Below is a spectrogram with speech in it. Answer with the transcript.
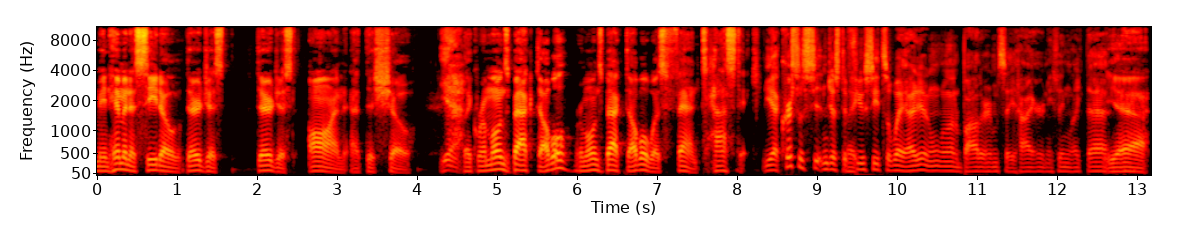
I mean, him and Aceto, they're just they're just on at this show. Yeah. Like Ramon's back double, Ramon's back double was fantastic. Yeah, Chris was sitting just a Like- few seats away. I didn't want to bother him, say hi or anything like that. Yeah,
